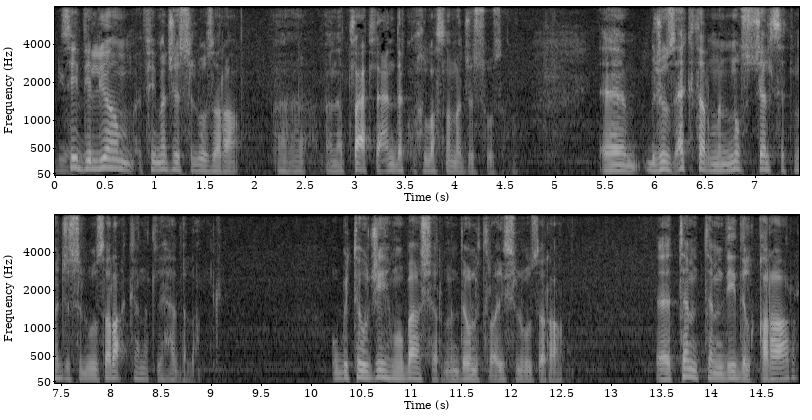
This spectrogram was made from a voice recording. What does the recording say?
اليوم. سيدي اليوم في مجلس الوزراء آه، أنا طلعت لعندك وخلصنا مجلس الوزراء. آه، بجوز أكثر من نص جلسة مجلس الوزراء كانت لهذا الأمر. وبتوجيه مباشر من دولة رئيس الوزراء آه، تم تمديد القرار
